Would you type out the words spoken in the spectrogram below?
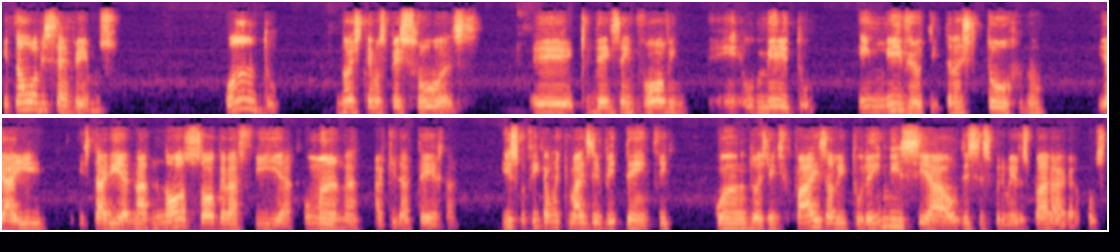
Então, observemos. Quando nós temos pessoas é, que desenvolvem eh, o medo em nível de transtorno, e aí estaria na nosografia humana aqui da Terra. Isso fica muito mais evidente quando a gente faz a leitura inicial desses primeiros parágrafos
